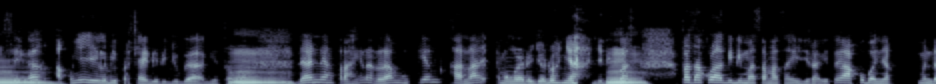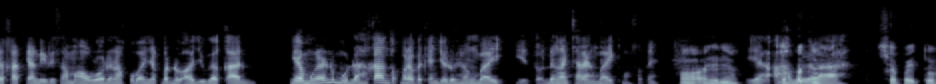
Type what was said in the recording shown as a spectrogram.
Sehingga Mmm. akunya jadi lebih percaya diri juga gitu loh. Mmm. Dan yang terakhir adalah mungkin karena emang udah ada jodohnya. Jadi pas Mmm. pas aku lagi di masa-masa hijrah itu ya aku banyak mendekatkan diri sama Allah dan aku banyak berdoa juga kan. Ya mudah-mudahan dimudahkan untuk mendapatkan jodoh yang baik gitu. Dengan cara yang baik maksudnya. Oh, akhirnya Ya alhamdulillah. Siapa itu?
